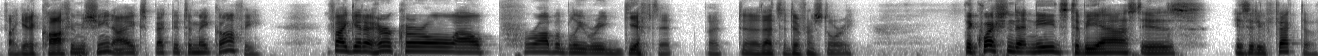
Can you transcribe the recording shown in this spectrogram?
If I get a coffee machine, I expect it to make coffee. If I get a hair curl, I'll probably regift it, but uh, that's a different story. The question that needs to be asked is Is it effective?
